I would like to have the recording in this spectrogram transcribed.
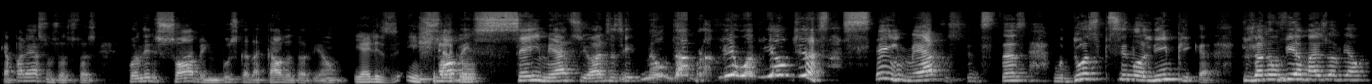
que aparece nos outros todos. Quando eles sobem em busca da cauda do avião, E aí eles eles enxergam. sobem 100 metros e olham assim, não dá para ver o avião de 100 metros de distância, duas piscinas olímpicas, tu já não via mais o avião.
